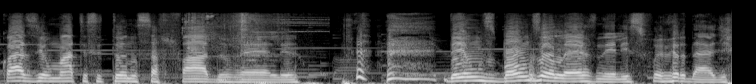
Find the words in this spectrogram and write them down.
Quase eu mato esse Tano safado, velho. Dei uns bons olés nele, isso foi verdade.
